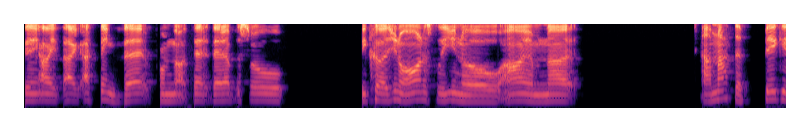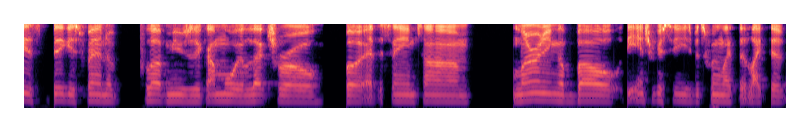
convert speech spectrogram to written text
thing. I like I think that from the, that that episode because you know honestly, you know, I am not I'm not the biggest biggest fan of club music. I'm more electro, but at the same time, learning about the intricacies between like the like the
